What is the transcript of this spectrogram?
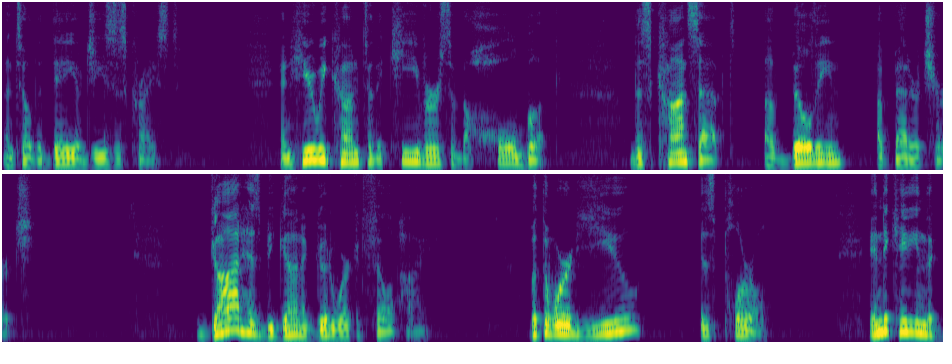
until the day of Jesus Christ. And here we come to the key verse of the whole book this concept of building a better church. God has begun a good work at Philippi, but the word you is plural, indicating the,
